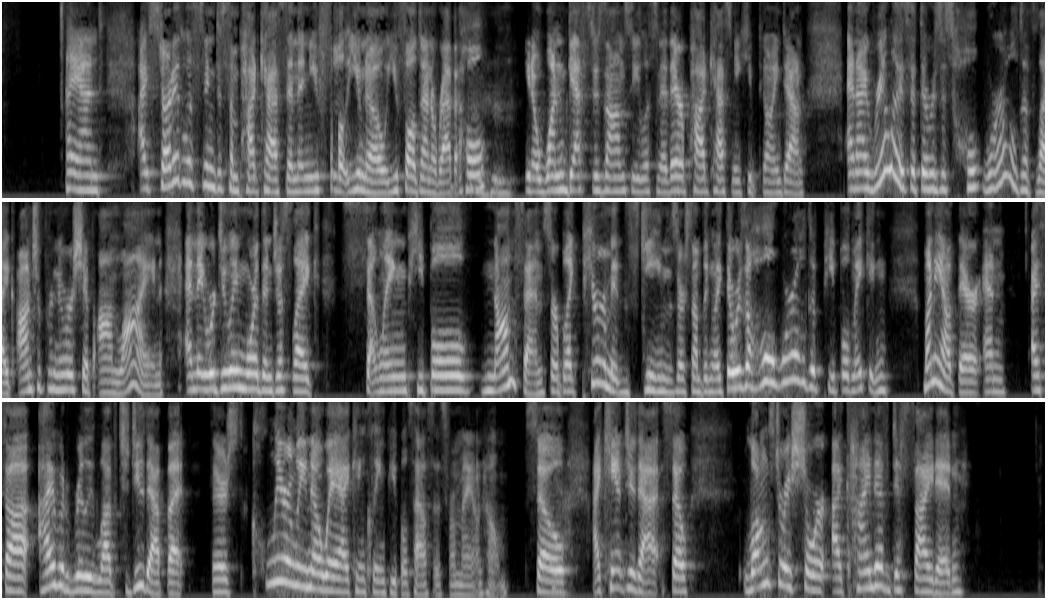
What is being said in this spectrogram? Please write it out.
And I started listening to some podcasts, and then you fall, you know, you fall down a rabbit hole. Mm-hmm. You know, one guest is on, so you listen to their podcast and you keep going down. And I realized that there was this whole world of like entrepreneurship online, and they were doing more than just like selling people nonsense or like pyramid schemes or something. Like there was a whole world of people making money out there. And I thought I would really love to do that, but there's clearly no way I can clean people's houses from my own home. So yeah. I can't do that. So, long story short, I kind of decided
